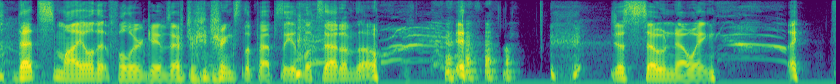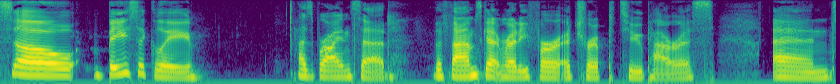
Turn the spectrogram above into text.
That smile that Fuller gives after he drinks the Pepsi and looks at him though. Just so knowing. So basically, as Brian said, the fam's getting ready for a trip to Paris. And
